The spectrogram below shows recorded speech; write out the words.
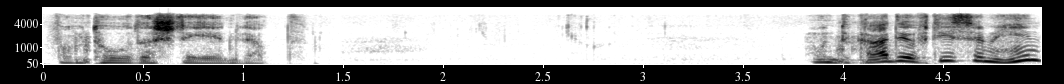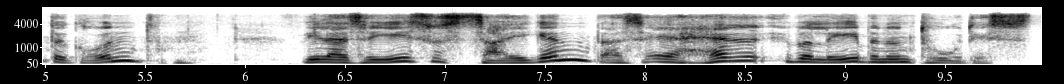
vom Tode stehen wird. Und gerade auf diesem Hintergrund will also Jesus zeigen, dass er Herr über Leben und Tod ist.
